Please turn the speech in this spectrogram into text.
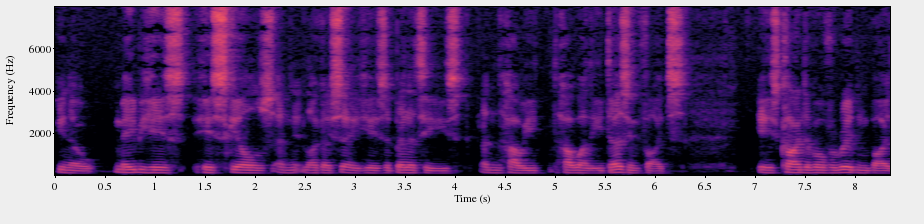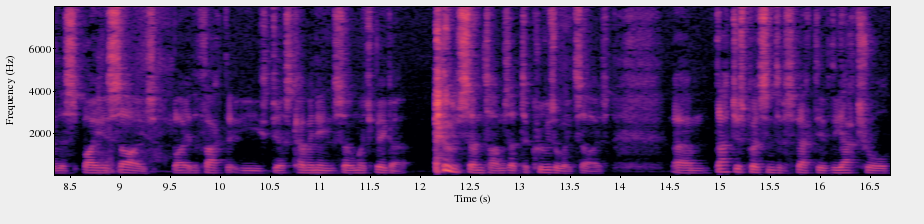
you know maybe his his skills and like I say his abilities and how he how well he does in fights is kind of overridden by this by his size by the fact that he's just coming in so much bigger sometimes up to cruiserweight size um, that just puts into perspective the actual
